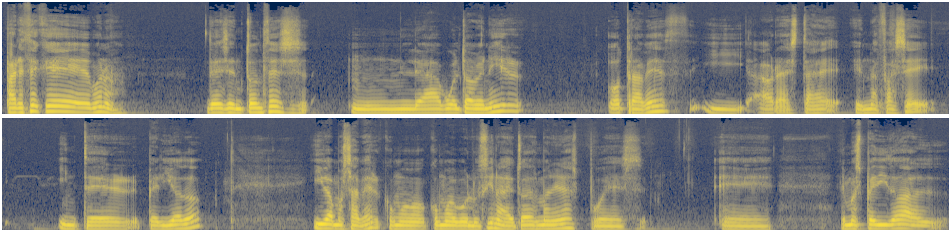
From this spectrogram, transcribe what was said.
parece que, bueno, desde entonces mm, le ha vuelto a venir otra vez y ahora está en una fase interperiodo y vamos a ver cómo, cómo evoluciona. De todas maneras, pues eh, hemos pedido al,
